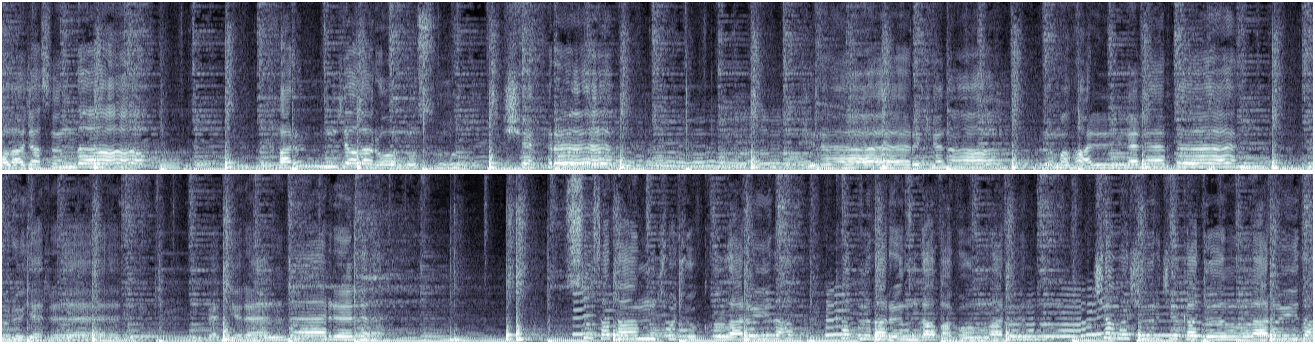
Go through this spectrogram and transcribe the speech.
Alacasında Karıncalar ordusu şehre İner kenar mahallelerden Yürüyerek ve trenlerle Su satan çocuklarıyla Kapılarında vagonların Çamaşırcı kadınlarıyla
